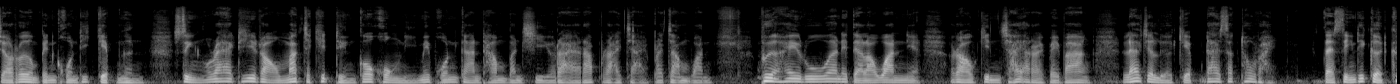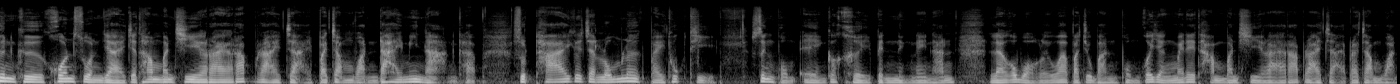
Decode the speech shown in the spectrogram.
จะเริ่มเป็นคนที่เก็บเงิน สิ่งแรกที่เรามักจะคิดถึงก็คงหนีไม่พ้นการทำบัญชีรายรับรายจ่ายประจำวัน เพื่อให้รู้ว่าในแต่ละวันเนี่ยเรากินใช้อะไรไปบ้าง แล้วจะเหลือเก็บได้สักเท่าไหร่ แต่สิ่งที่เกิดขึ้นคือคนส่วนใหญ่จะทำบัญชีรายรับรายจ่ายประจำวันได้ไม่นานครับ สุดท้ายก็จะล้มเลิกไปทุกที ซึ่งผมเองก็เคยเป็นหนึ่งในนั้น แล้วก็บอกเลยว่าปัจจุบันผมก็ยังไม่ได้ทำบัญชีรายรับรายจ่ายประจำวัน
